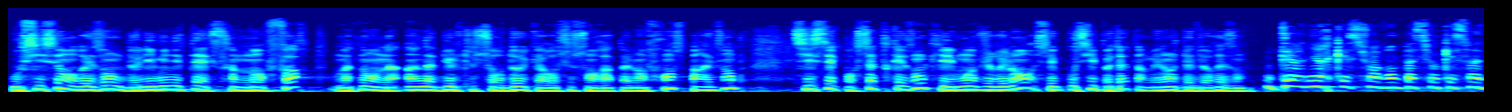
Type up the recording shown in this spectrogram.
ou si c'est en raison de l'immunité extrêmement forte. Maintenant, on a un adulte sur deux qui a reçu son rappel en France, par exemple. Si c'est pour cette raison qu'il est moins virulent, c'est aussi peut-être un mélange des deux raisons. Dernière question avant de passer aux questions des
